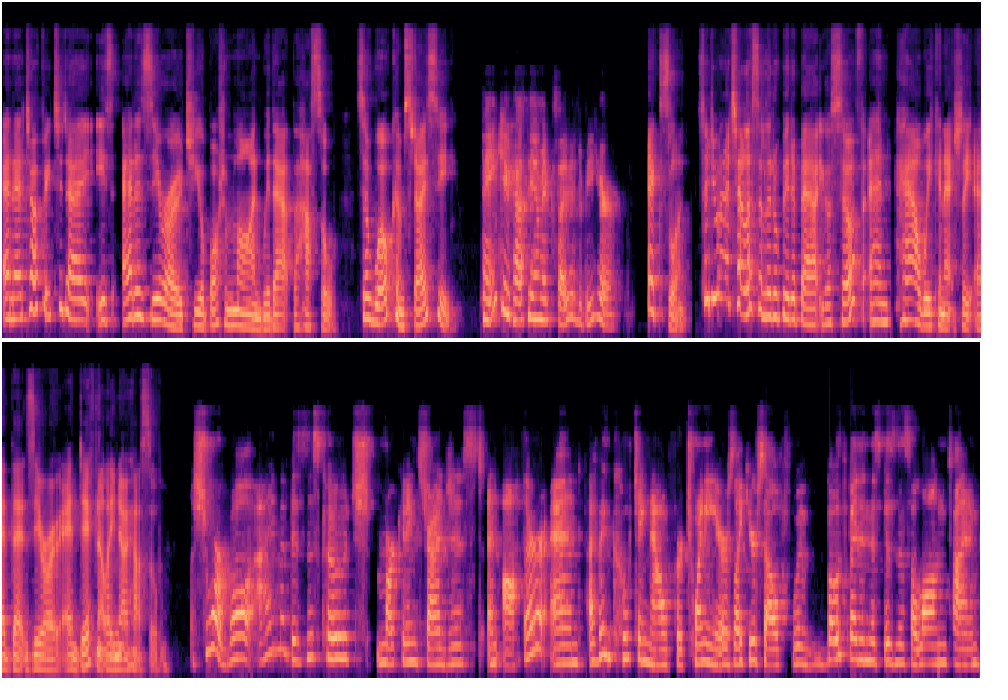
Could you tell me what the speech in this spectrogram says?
And our topic today is add a zero to your bottom line without the hustle. So welcome, Stacey. Thank you, Kathy. I'm excited to be here. Excellent. So, do you want to tell us a little bit about yourself and how we can actually add that zero and definitely no hustle? Sure. Well, I'm a business coach, marketing strategist, and author, and I've been coaching now for 20 years, like yourself. We've both been in this business a long time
